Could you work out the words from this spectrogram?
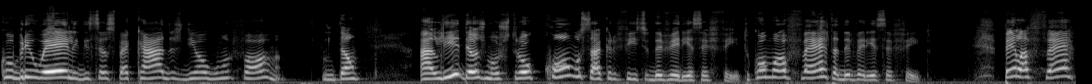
Cobriu ele de seus pecados de alguma forma. Então, ali Deus mostrou como o sacrifício deveria ser feito, como a oferta deveria ser feita. Pela fé,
